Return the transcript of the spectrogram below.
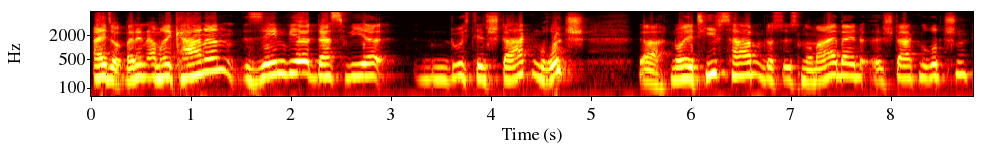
Also, bei den Amerikanern sehen wir, dass wir durch den starken Rutsch ja, neue Tiefs haben. Das ist normal bei äh, starken Rutschen.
